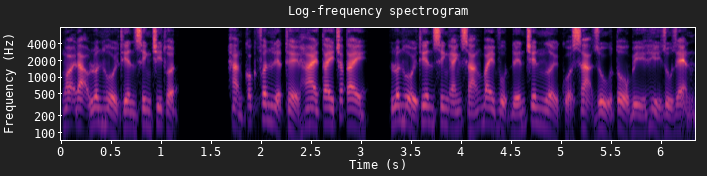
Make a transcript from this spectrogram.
Ngoại đạo luân hồi thiên sinh chi thuật. Hàn cốc phân liệt thể hai tay chắp tay, luân hồi thiên sinh ánh sáng bay vụt đến trên người của xạ dù tổ bị hỉ dù rèn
